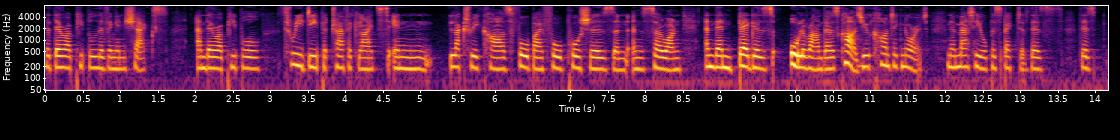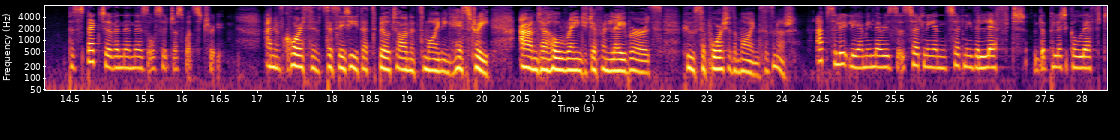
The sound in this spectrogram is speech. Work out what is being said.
that there are people living in shacks and there are people three deep at traffic lights in luxury cars, four by four Porsches, and, and so on, and then beggars all around those cars. You can't ignore it. No matter your perspective, there's there's perspective, and then there's also just what's true. And of course, it's a city that's built on its mining history and a whole range of different labourers who supported the mines, isn't it? Absolutely. I mean, there is certainly, and certainly the left, the political left,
